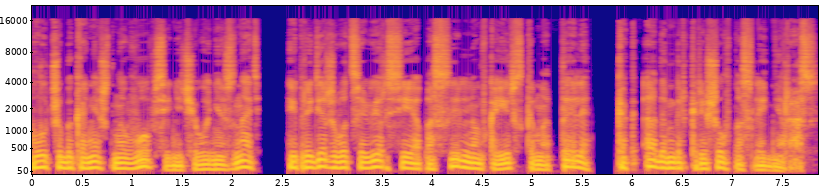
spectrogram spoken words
Лучше бы, конечно, вовсе ничего не знать и придерживаться версии о посыльном в каирском отеле, как Адамберг решил в последний раз.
